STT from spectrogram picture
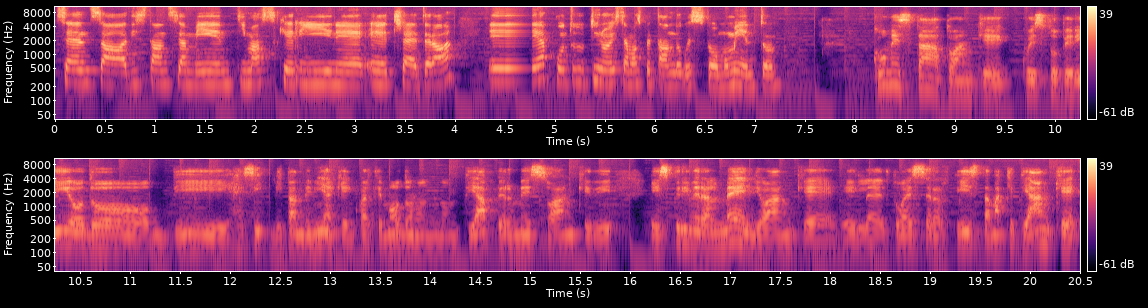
senza distanziamenti, mascherine, eccetera. E appunto tutti noi stiamo aspettando questo momento. Com'è stato anche questo periodo di, eh sì, di, pandemia che in qualche modo non, non, ti ha permesso anche di esprimere al meglio anche il, il tuo essere artista, ma che ti ha anche,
